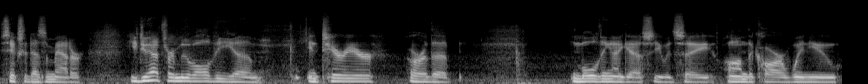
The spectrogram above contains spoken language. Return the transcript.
V6, it doesn't matter. You do have to remove all the um, interior or the molding, I guess you would say, on the car when you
